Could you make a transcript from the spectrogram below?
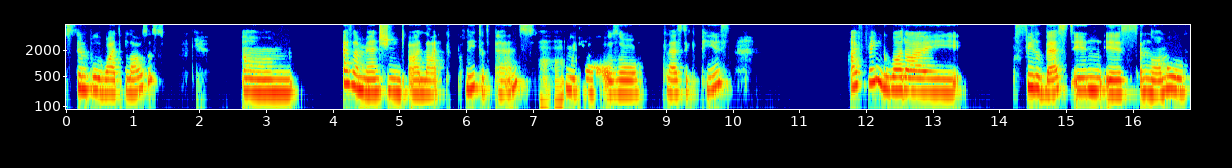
simple white blouses. Um, as I mentioned, I like pleated pants, Mm-hmm. which are also classic piece. I think what I feel best in is a normal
